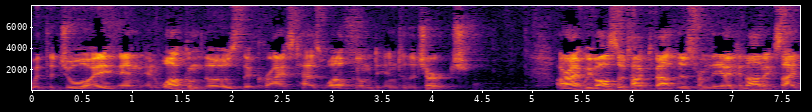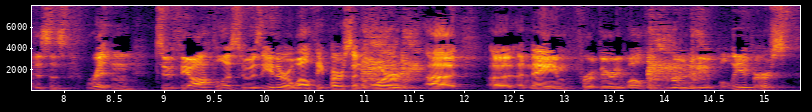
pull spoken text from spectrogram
with the joy and, and welcome those that Christ has welcomed into the church? All right, we've also talked about this from the economic side. This is written to Theophilus, who is either a wealthy person or uh, a, a, name for a very wealthy community of believers.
